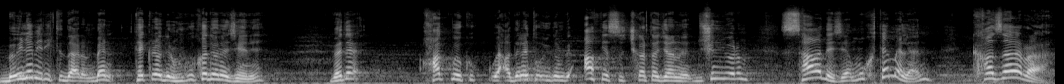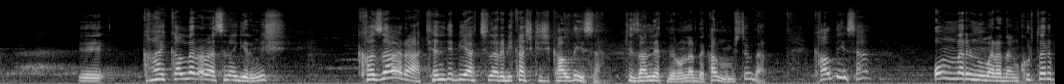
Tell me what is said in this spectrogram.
böyle bir iktidarın ben tekrar ediyorum hukuka döneceğini ve de hak ve hukuk ve adalete uygun bir af yasası çıkartacağını düşünmüyorum. Sadece muhtemelen kazara e, KHK'lar arasına girmiş kazara kendi biatçıları birkaç kişi kaldıysa ki zannetmiyorum onlar da kalmamıştır da kaldıysa onları numaradan kurtarıp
